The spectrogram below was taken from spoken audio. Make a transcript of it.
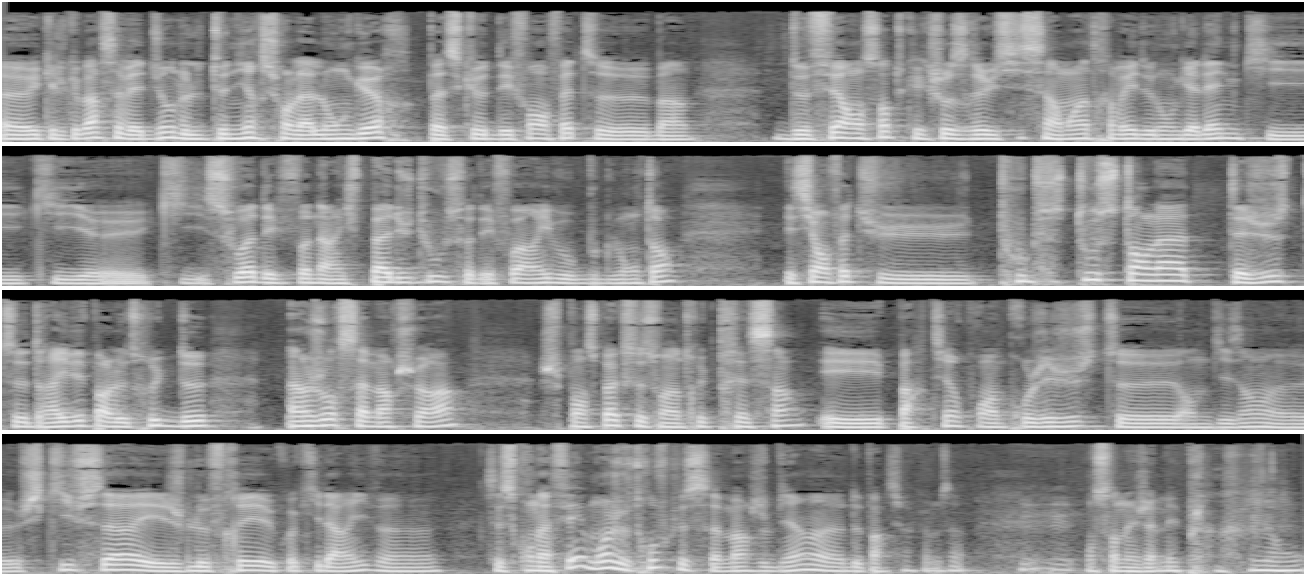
euh, quelque part, ça va être dur de le tenir sur la longueur parce que des fois, en fait, euh, ben de faire en sorte que quelque chose réussisse, c'est un moins un travail de longue haleine qui, qui, euh, qui soit des fois n'arrive pas du tout, soit des fois arrive au bout de longtemps. Et si en fait tu tout, tout ce temps-là, t'es juste drivé par le truc de un jour ça marchera, je pense pas que ce soit un truc très sain. Et partir pour un projet juste euh, en te disant euh, je kiffe ça et je le ferai quoi qu'il arrive, euh, c'est ce qu'on a fait. Moi je trouve que ça marche bien euh, de partir comme ça. On s'en est jamais plaint. Non.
